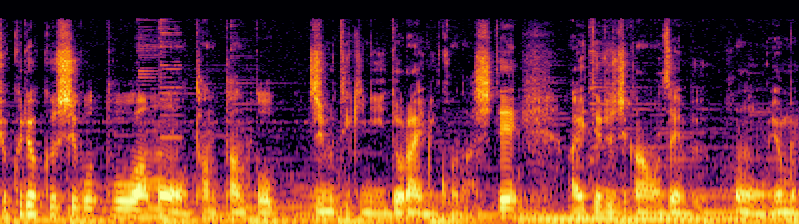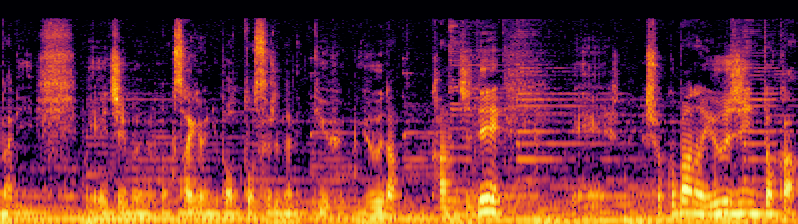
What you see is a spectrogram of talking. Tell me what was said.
極力仕事はもう淡々と事務的にドライにこなして空いてる時間は全部本を読むなり、えー、自分の作業に没頭するなりっていう風な感じで、えー、職場の友人とか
